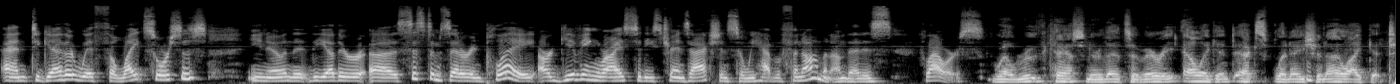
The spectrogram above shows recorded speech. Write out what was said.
and together with the light sources, you know, and the, the other uh, systems that are in play are giving rise to these transactions. So we have a phenomenon that is flowers. Well, Ruth Kastner, that's a very elegant explanation. I like it.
